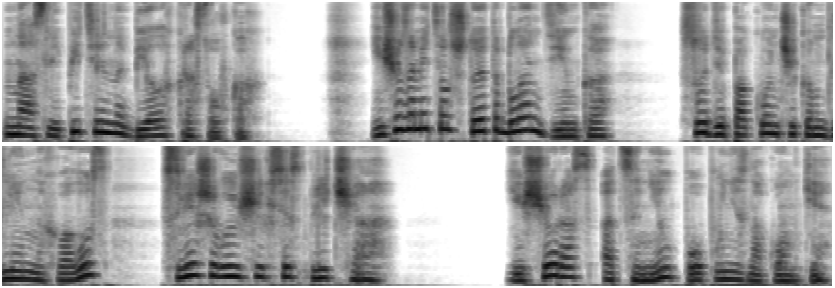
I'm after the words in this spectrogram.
на ослепительно белых кроссовках. Еще заметил, что это блондинка, судя по кончикам длинных волос, свешивающихся с плеча. Еще раз оценил попу незнакомки.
